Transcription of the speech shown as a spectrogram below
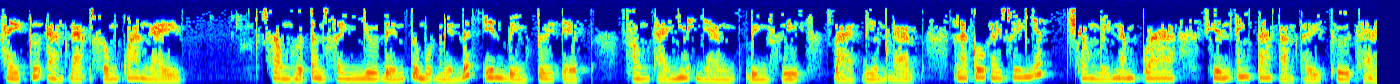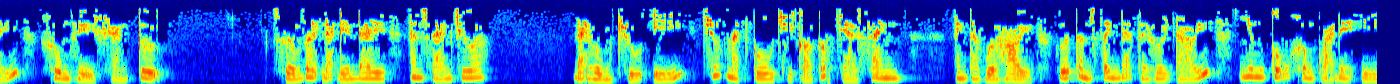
hay cứ ảm đạm sống qua ngày. Song hứa tầm xanh như đến từ một miền đất yên bình tươi đẹp, phong thái nhẹ nhàng, bình dị và điềm đạm, là cô gái duy nhất trong mấy năm qua khiến anh ta cảm thấy thư thái, không hề kháng cự. Sớm vậy đã đến đây, ăn sáng chưa? Đại Hùng chú ý, trước mặt cô chỉ có cốc trà xanh, anh ta vừa hỏi, hứa tầm xanh đã thấy hơi đói, nhưng cũng không quá để ý,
